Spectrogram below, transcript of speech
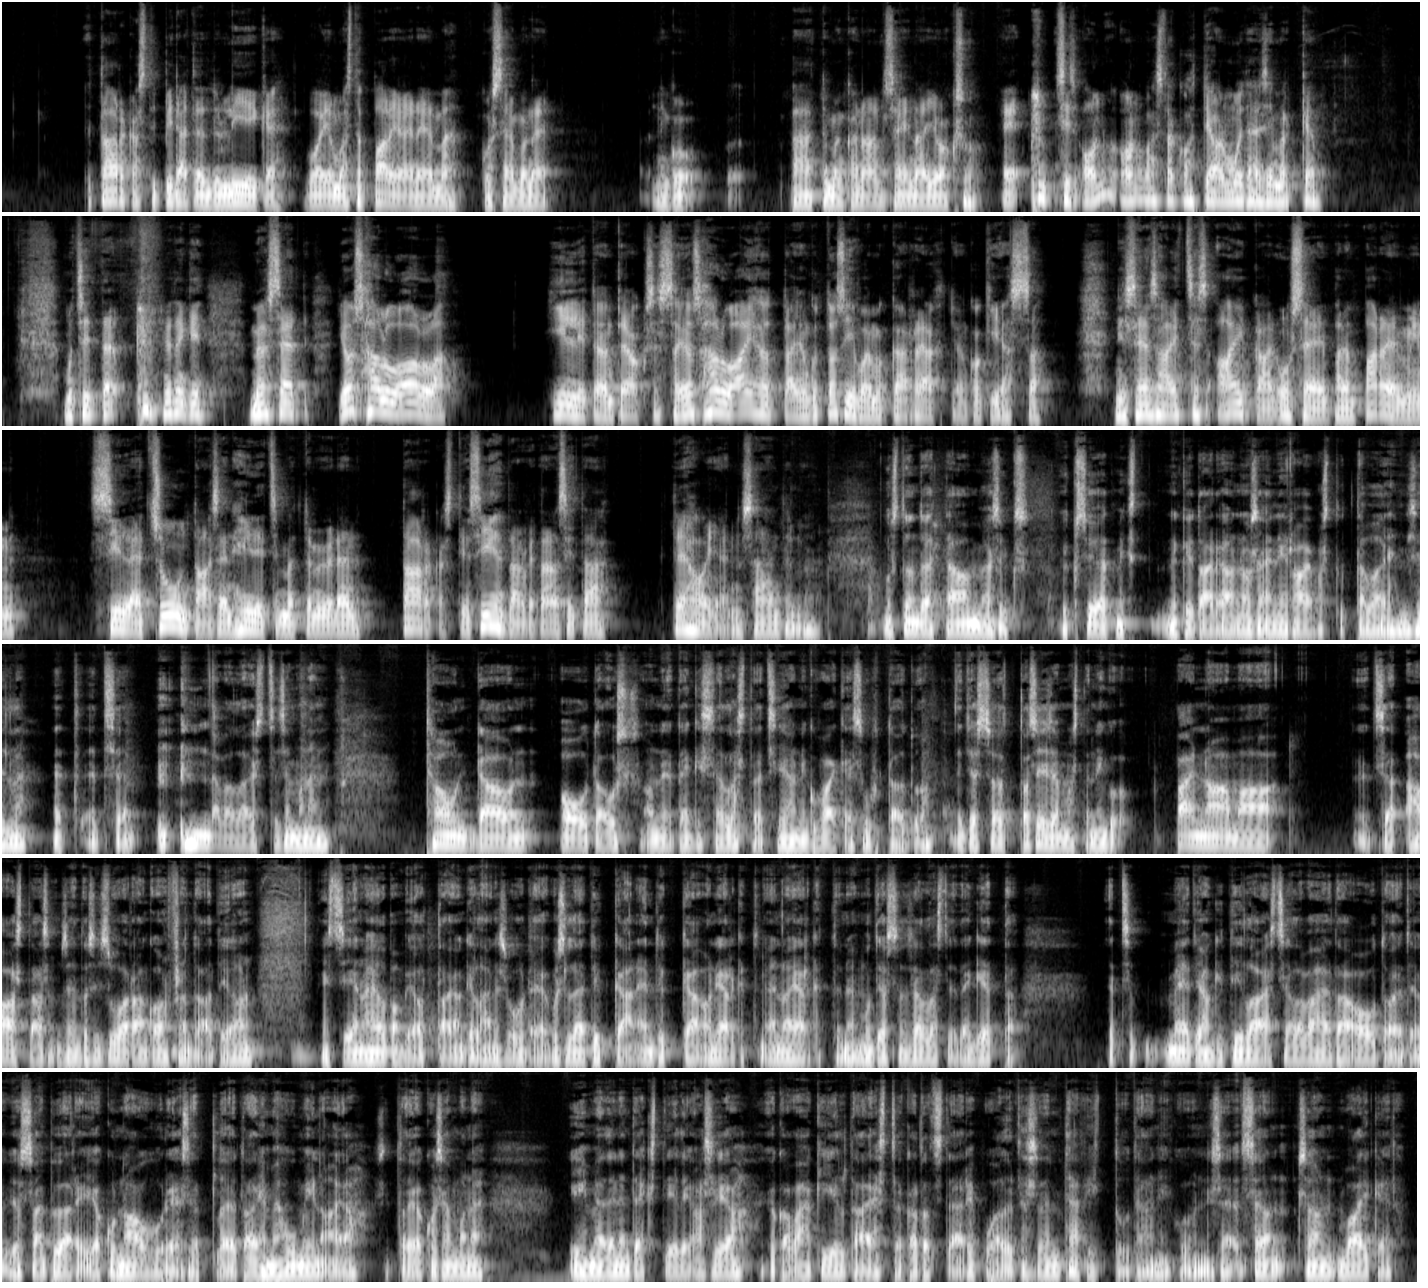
tarkasti pidätelty liike voi ilmaista paljon enemmän kuin semmoinen niin kuin päättömän kanan seinään juoksu. Ei, siis on, on vastakohtia, on muita esimerkkejä. Mutta sitten jotenkin myös se, että jos haluaa olla hillitön teoksessa, jos haluaa aiheuttaa jonkun tosi voimakkaan reaktion kokijassa, niin sen saa itse asiassa aikaan usein paljon paremmin sille, että suuntaa sen hillitsemättömyyden tarkasti, ja siihen tarvitaan sitä tehojen sääntelyä. Musta tuntuu, että tämä on myös yksi, yksi syy, että miksi nykytaide on usein niin raivostuttava ihmisille. Että että se tavallaan just se semmoinen toned down outous on jotenkin sellaista, että siihen on niin kuin vaikea suhtautua. Että jos se on tosi semmoista niin kuin päin naamaa, että se haastaa semmoiseen tosi suoraan konfrontaatioon, niin siihen on helpompi ottaa jonkinlainen suhde. Joku silleen tykkään, en tykkää, on järkettynyt, en ole järkettynyt, mutta jos on sellaista jotenkin, että että sä meet johonkin tilaan ja siellä on vähän jotain outoa, että jossain pyörii joku nauhuri ja sieltä tulee jotain ihme huminaa ja sitten on joku semmoinen ihmeellinen tekstiiliasia, joka vähän kiiltää ja sitten sä katsot sitä eri puolilta ja mitä vittua tämä niinku on, niin se, se on, se on vaikeaa.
